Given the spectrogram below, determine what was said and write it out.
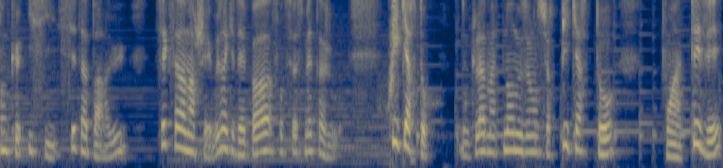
Tant que ici c'est apparu, c'est que ça va marcher. Vous inquiétez pas, faut que ça se mette à jour. Picarto. Donc là maintenant nous allons sur picarto.tv.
